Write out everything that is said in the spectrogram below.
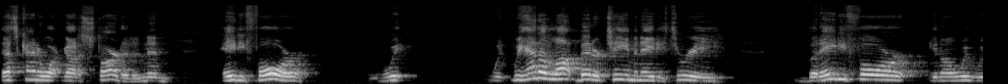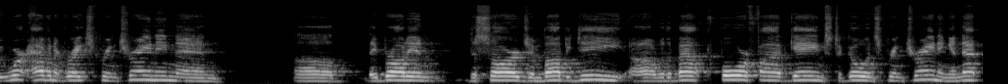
that's kind of what got us started. And then '84, we, we we had a lot better team in '83, but '84, you know, we, we weren't having a great spring training, and uh, they brought in the Sarge and Bobby D uh, with about four or five games to go in spring training, and that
